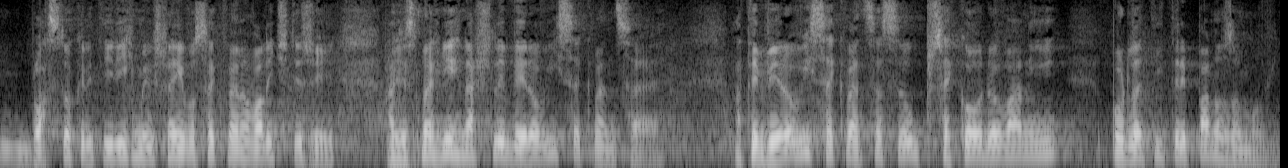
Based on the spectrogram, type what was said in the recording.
blastokrytidích, my už jsme jich osekvenovali čtyři, a že jsme v nich našli virové sekvence, a ty virové sekvence jsou překódované podle té trypanozomový,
